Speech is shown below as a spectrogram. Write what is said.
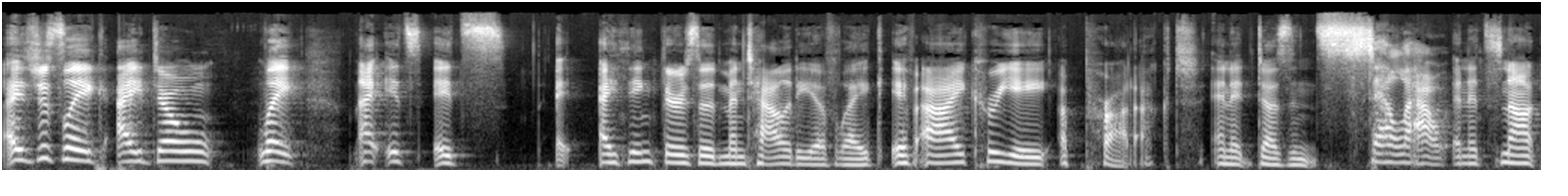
it's just like I don't like. I, it's it's. I- think there's a mentality of like, if I create a product and it doesn't sell out and it's not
